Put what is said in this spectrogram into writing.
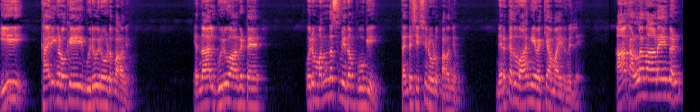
ഈ കാര്യങ്ങളൊക്കെ ഗുരുവിനോട് പറഞ്ഞു. എന്നാൽ ഗുരു ആകട്ടെ ഒരു മന്ദസ്മിതം പൂകി തന്റെ ശിഷ്യനോട് പറഞ്ഞു നിനക്കത് വാങ്ങി വെക്കാമായിരുന്നില്ലേ ആ കള്ളനാണയങ്ങൾ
